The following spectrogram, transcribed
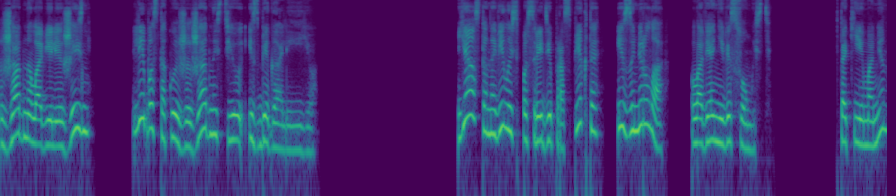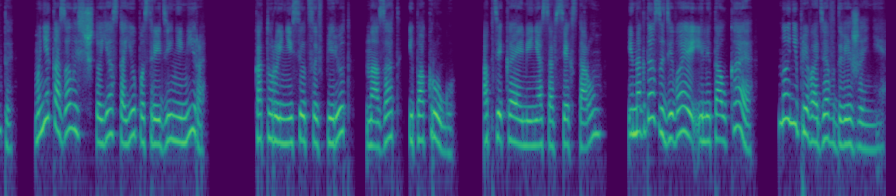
жадно ловили жизнь, либо с такой же жадностью избегали ее. Я остановилась посреди проспекта и замерла, ловя невесомость такие моменты мне казалось, что я стою посредине мира, который несется вперед, назад и по кругу, обтекая меня со всех сторон, иногда задевая или толкая, но не приводя в движение.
